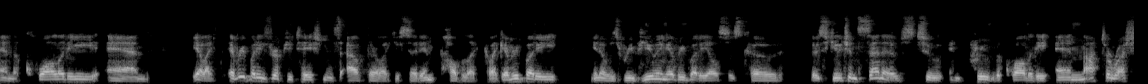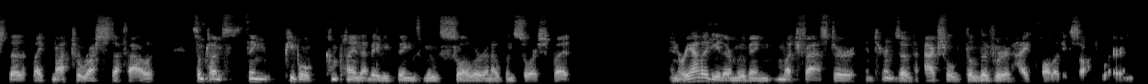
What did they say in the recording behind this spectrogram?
and the quality and yeah, like everybody's reputation is out there, like you said, in public. Like everybody, you know, is reviewing everybody else's code. There's huge incentives to improve the quality and not to rush the like not to rush stuff out. Sometimes thing people complain that maybe things move slower in open source, but in reality, they're moving much faster in terms of actual delivered high quality software. And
